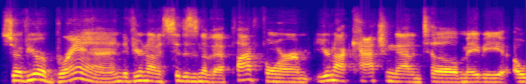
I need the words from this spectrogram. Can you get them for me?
so if you're a brand, if you're not a citizen of that platform, you're not catching that until maybe a,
